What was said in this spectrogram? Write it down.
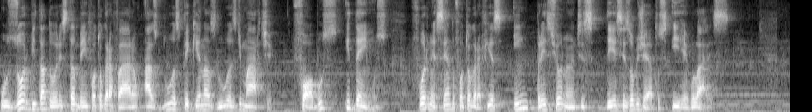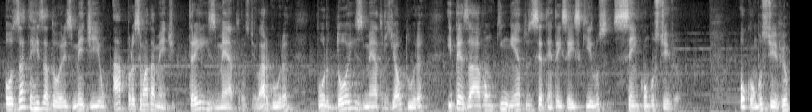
os orbitadores também fotografaram as duas pequenas luas de Marte, Phobos e Deimos, fornecendo fotografias impressionantes desses objetos irregulares. Os aterrizadores mediam aproximadamente 3 metros de largura por 2 metros de altura e pesavam 576 quilos sem combustível. O combustível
